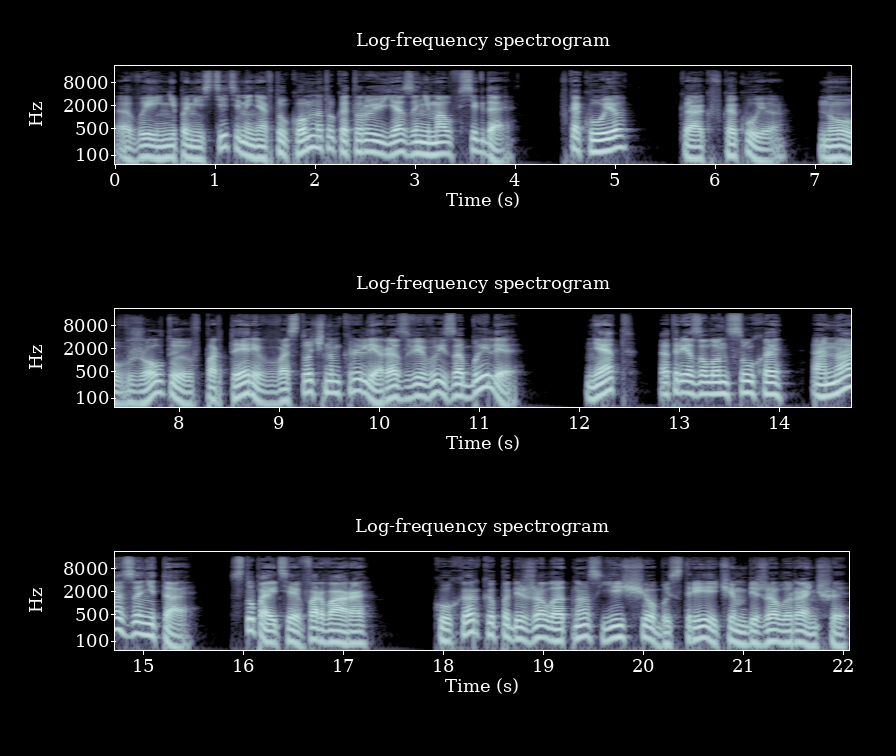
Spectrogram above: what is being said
А вы не поместите меня в ту комнату, которую я занимал всегда? В какую? Как в какую? Ну, в желтую, в портере, в восточном крыле. Разве вы забыли? Нет, отрезал он сухо. Она занята. Ступайте, Варвара. Кухарка побежала от нас еще быстрее, чем бежала раньше,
